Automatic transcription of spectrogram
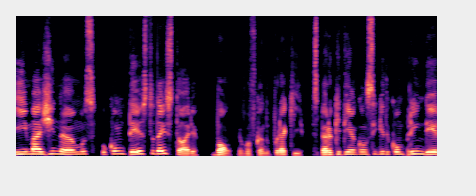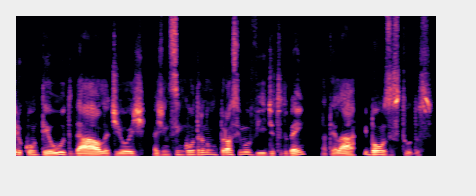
e imaginamos o contexto da história. Bom, eu vou ficando por aqui. Espero que tenha conseguido compreender o conteúdo da aula de hoje. A gente se encontra num próximo vídeo, tudo bem? Até lá e bons estudos!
